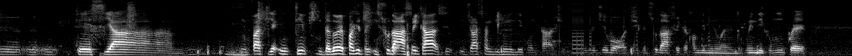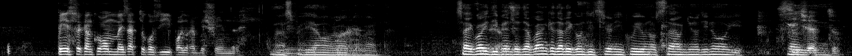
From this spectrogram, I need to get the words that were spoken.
Mm, mm, mm. che sia infatti in- da dove è partito? In Sudafrica già stanno diminuendo i contagi. Leggevo oggi che in Sudafrica stanno diminuendo quindi comunque penso che ancora un mesetto così poi dovrebbe scendere. Ma speriamo Eh, proprio, guarda. Sai, poi dipende da- anche dalle condizioni in cui uno sta, ognuno di noi. sì sai, certo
